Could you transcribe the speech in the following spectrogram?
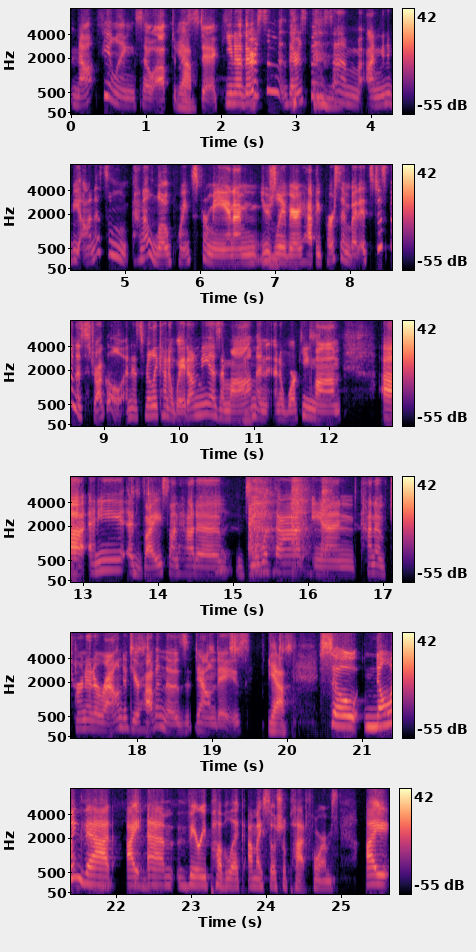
not feeling so optimistic? Yeah. You know, there's some there's been some I'm going to be honest, some kind of low points for me, and I'm mm. usually a very happy person, but it's just been a struggle, and it's really kind of weighed on me as a mom and, and a working mom. Uh, any advice on how to deal with that and kind of turn it around if you're having those down days? Yeah. So knowing that I am very public on my social platforms, I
